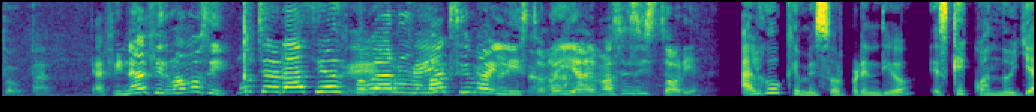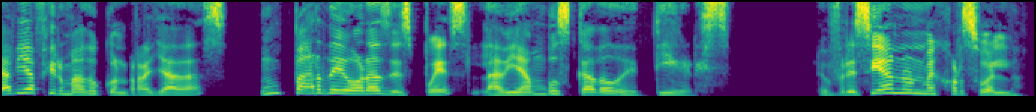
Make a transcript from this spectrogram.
Total. Y al final firmamos y muchas gracias, Sí, fue dar lo máximo y listo, ¿no? Y además es historia. Algo que me sorprendió es que cuando ya había firmado con Rayadas, Un par de horas después la habían buscado de Tigres. Le ofrecían un mejor sueldo,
